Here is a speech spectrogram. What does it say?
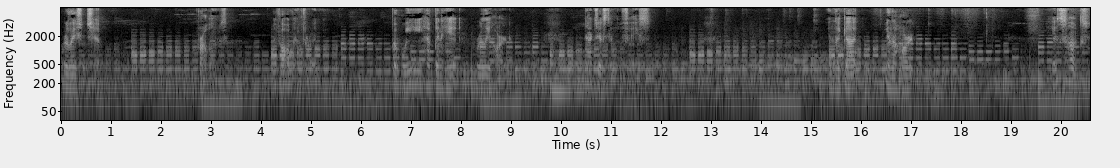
relationship problems. We've all been through it. But we have been hit really hard. Not just in the face, in the gut, in the heart. It sucks.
